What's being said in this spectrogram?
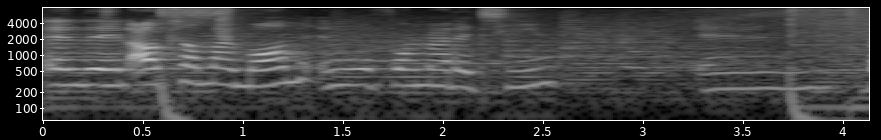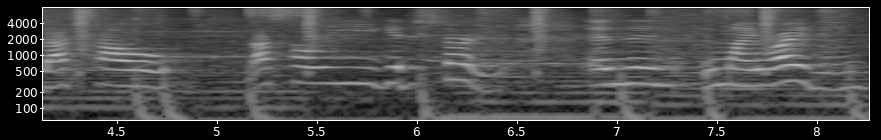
And then I'll tell my mom and we'll format a team. And that's how, that's how we get it started. And then with my writing,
